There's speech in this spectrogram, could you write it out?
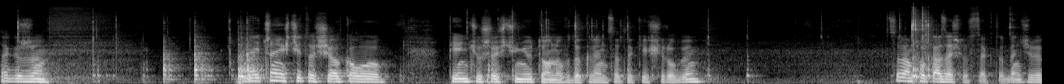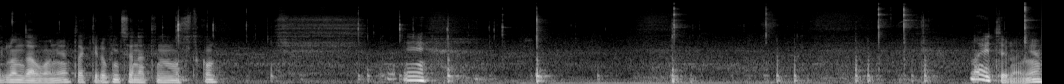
Także najczęściej to się około 5-6 newtonów dokręca takie śruby. Chcę Wam pokazać po jak to będzie wyglądało, nie? Ta kierownica na tym mostku. I no i tyle, nie?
